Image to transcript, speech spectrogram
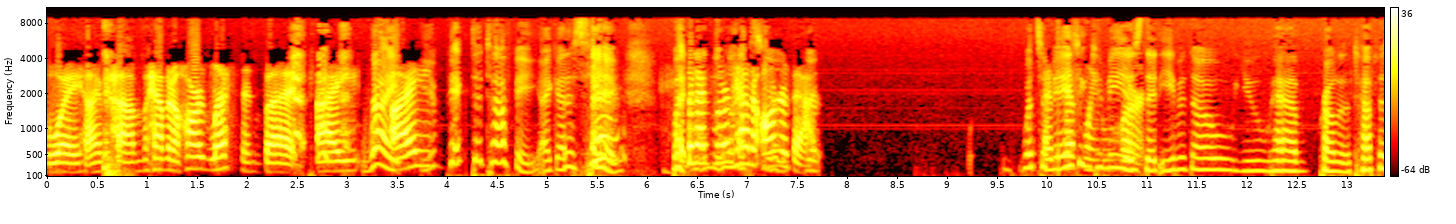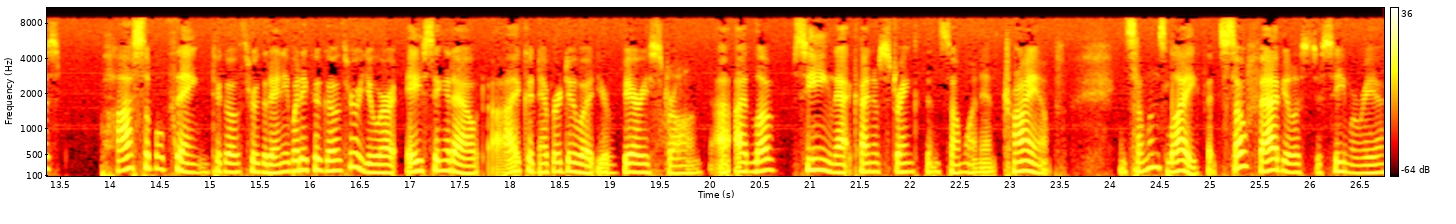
boy, I'm, I'm having a hard lesson, but I Right, I you picked a toughie. I got to say, Yeah. but But I've learned how to honor that. What's I've amazing to me is that even though you have probably the toughest possible thing to go through that anybody could go through, you are acing it out. I could never do it. You're very strong. I, I love seeing that kind of strength in someone and triumph in someone's life. It's so fabulous to see, Maria.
